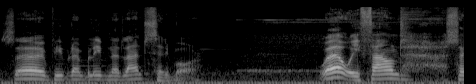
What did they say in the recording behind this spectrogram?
So, people don't believe in Atlantis anymore. Well, we found... So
